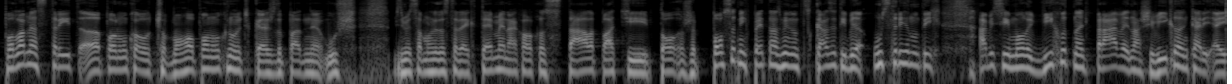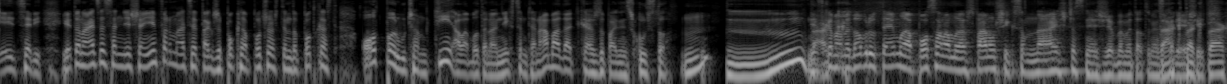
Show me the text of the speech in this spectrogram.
Podľa mňa Street uh, ponúkol, čo mohol ponúknuť, každopádne už by sme sa mohli dostať aj k téme, nakoľko stále platí to, že posledných 15 minút z kazety bude ustrihnutých, aby si ich mohli vychutnať práve naši výklenkári a jej dcery. Je to najcestanejšia informácia, takže pokiaľ počúvaš tento podcast, odporúčam ti, alebo teda nechcem ťa nabádať, každopádne skús to. Hm? Mm, Dneska tak, máme dobrú tému a poslal nám náš fanúšik, som najšťastnejší, že budeme toto dneska tak, tak, riešiť. tak.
